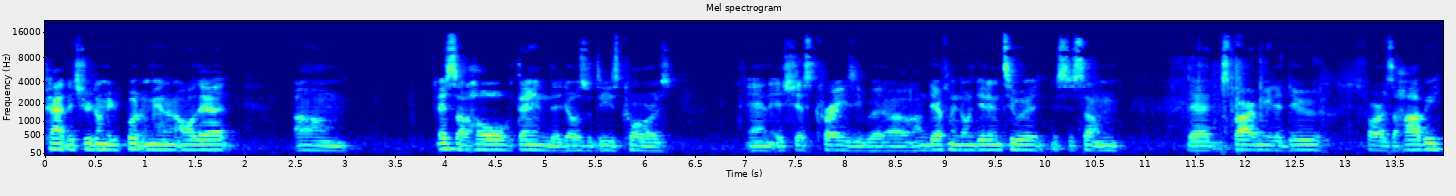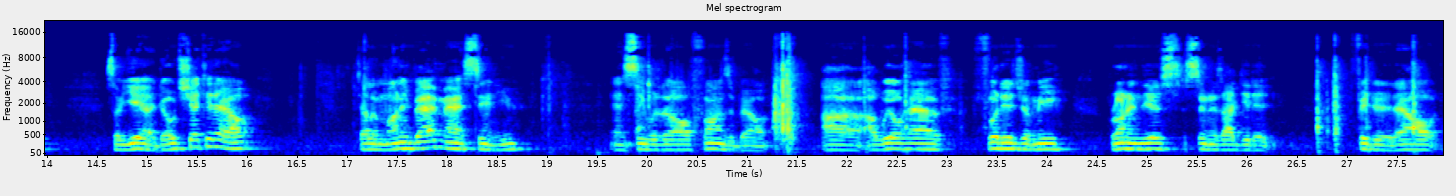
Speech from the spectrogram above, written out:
pad that you're gonna be putting them in and all that. Um, it's a whole thing that goes with these cars and it's just crazy but uh, i'm definitely gonna get into it this is something that inspired me to do as far as a hobby so yeah go check it out tell them Moneybagg Mat sent you and see what it all fun's about uh, i will have footage of me running this as soon as i get it figured it out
